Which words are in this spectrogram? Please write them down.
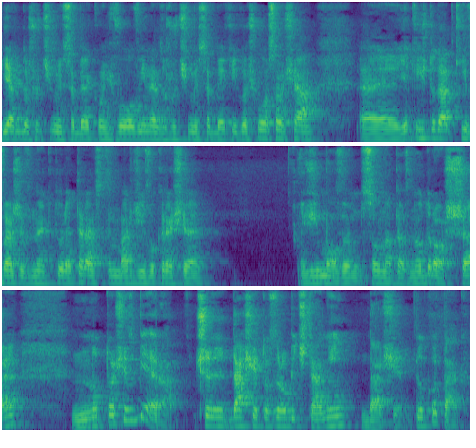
Jak dorzucimy sobie jakąś wołowinę, dorzucimy sobie jakiegoś łososia, e, jakieś dodatki warzywne, które teraz tym bardziej w okresie zimowym są na pewno droższe, no to się zbiera. Czy da się to zrobić taniej? Da się. Tylko tak.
